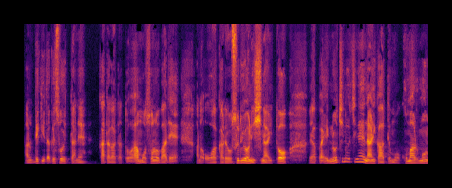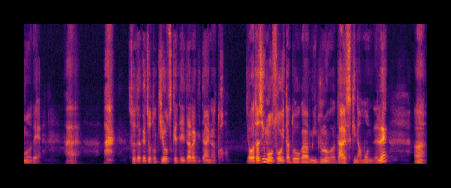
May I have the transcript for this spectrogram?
あの、できるだけそういったね、方々とはもうその場で、あの、お別れをするようにしないと、やっぱり後々ね、何かあっても困るもので、はい。はい。それだけちょっと気をつけていただきたいなと。私もそういった動画見るのが大好きなもんでね。うん。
